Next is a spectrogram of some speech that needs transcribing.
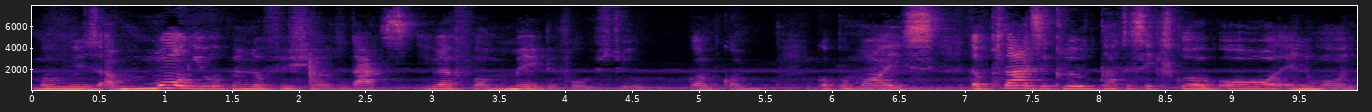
murmurs among European officials that UEFA may be forced to um, com- compromise. The plans include 36 club all in one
